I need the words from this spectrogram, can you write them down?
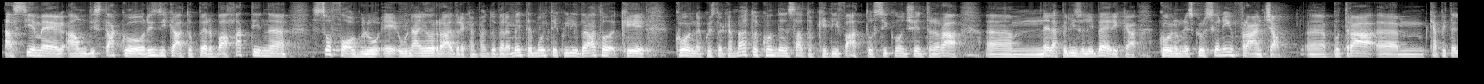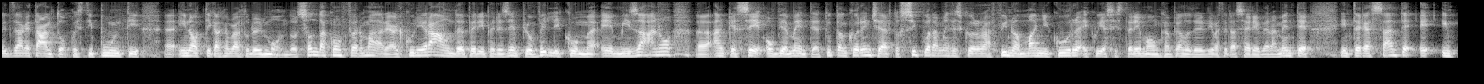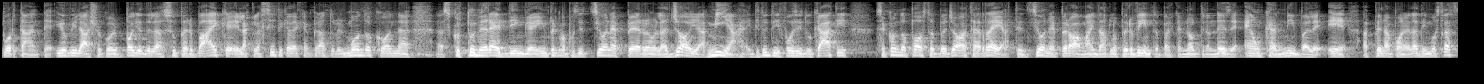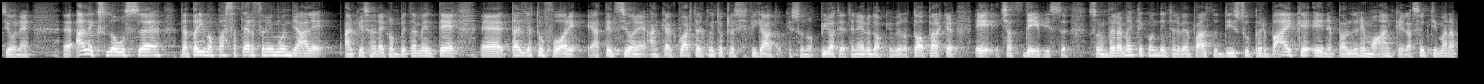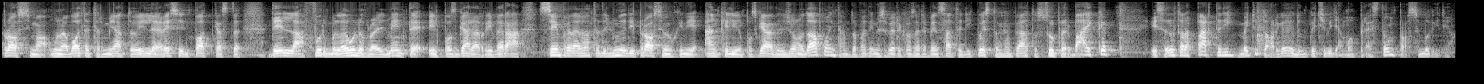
assieme a un distacco risicato per Bahattin Sofoglu e un Ion Radre, campionato veramente molto equilibrato che con questo campionato condensato che di fatto si concentrerà um, nella penisola iberica con un'escursione in Francia uh, potrà um, capitalizzare tanto questi punti uh, in ottica campionato del mondo. Sono da confermare alcuni round per, per esempio Vellicum e Misano, uh, anche se ovviamente è tutto ancora incerto, sicuramente scorrerà fino a Magnicur e qui assisteremo a un campionato delle derivate da serie veramente interessante e importante. Io vi lascio col podio della Superbike e la classifica del campionato del mondo con eh, Scottone Redding in prima posizione per la gioia mia e di tutti i tifosi Ducati, secondo posto per Jonathan Ray, attenzione però a mai darlo per vinto perché il nordirlandese è un cannibale e appena pone la dimostrazione, eh, Alex Lowe's da primo passa terzo nel mondiale anche se non è completamente eh, tagliato fuori e attenzione anche al quarto e al quinto classificato che sono piloti a tenere d'occhio, ovvero Topark e Chaz Davis. Sono veramente contento di aver parlato di Superbike e ne parleremo anche la settimana prossima una volta terminato il Racing Podcast della Formula 1, probabilmente il post gara arriverà sempre nella giornata del lunedì prossimo, quindi anche lì un post gara del giorno dopo. Intanto fatemi sapere cosa ne pensate di questo campionato Superbike e saluto da parte di Matthew Torga e dunque ci vediamo presto a un prossimo video.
